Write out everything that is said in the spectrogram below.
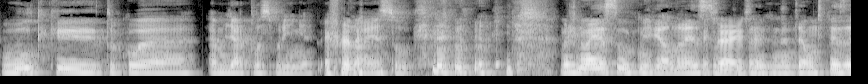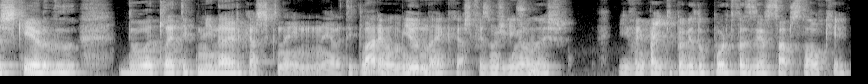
O Hulk que trocou a, a mulher pela sobrinha. É verdade. Não é esse Hulk. Mas não é esse Hulk, Miguel, não é esse Hulk. sei. Portanto, é um defesa esquerdo do Atlético Mineiro, que acho que nem, nem era titular, era um miúdo, né? que acho que fez um joguinho ou Sim. dois. E vem para a equipa B do Porto fazer sabe-se lá o quê.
